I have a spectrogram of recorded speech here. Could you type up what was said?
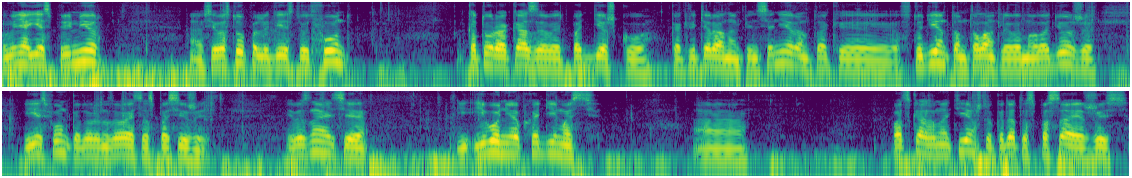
у меня есть пример. Э, В Севастополе действует фонд, который оказывает поддержку как ветеранам-пенсионерам, так и студентам, талантливой молодежи. И есть фонд, который называется «Спаси жизнь». И вы знаете, его необходимость а, подсказано тем, что когда ты спасаешь жизнь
